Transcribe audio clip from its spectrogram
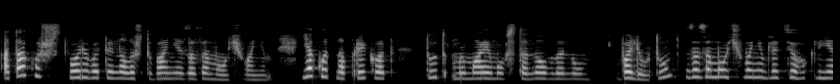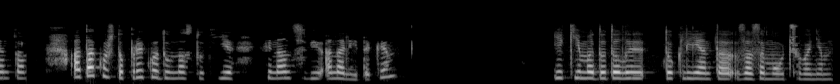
а також створювати налаштування за замовчуванням. Як, от, наприклад, тут ми маємо встановлену валюту за замовчуванням для цього клієнта, а також, до прикладу, у нас тут є фінансові аналітики, які ми додали до клієнта за замовчуванням,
